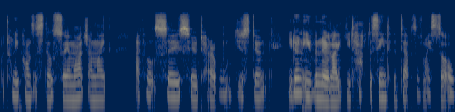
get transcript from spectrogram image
but twenty pounds is still so much, and like I felt so so terrible. You just don't you don't even know. Like you'd have to see into the depths of my soul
